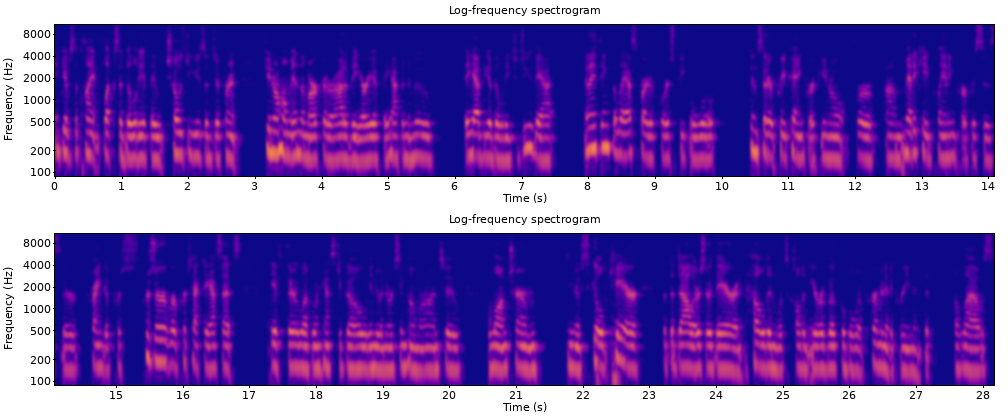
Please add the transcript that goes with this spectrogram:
It gives the client flexibility if they chose to use a different funeral home in the market or out of the area, if they happen to move, they have the ability to do that. And I think the last part, of course, people will consider prepaying for a funeral for um, Medicaid planning purposes. They're trying to pres- preserve or protect assets if their loved one has to go into a nursing home or onto long-term, you know, skilled care. That the dollars are there and held in what's called an irrevocable or permanent agreement that allows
